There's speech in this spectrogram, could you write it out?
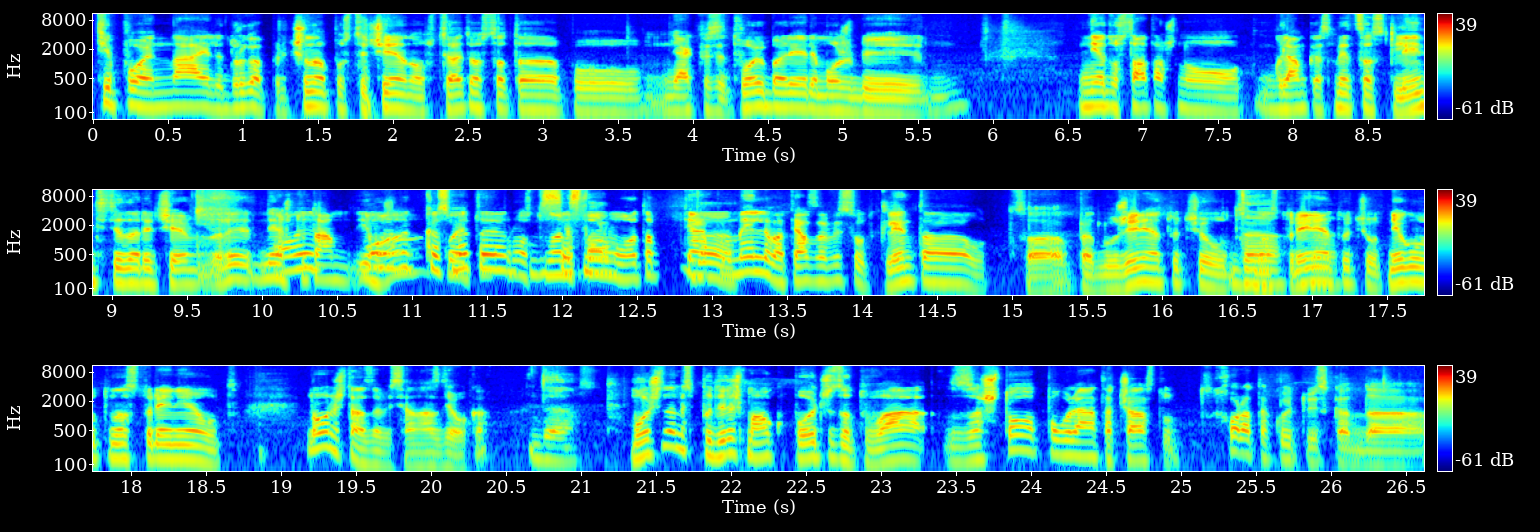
ти по една или друга причина, по стечение на обстоятелствата, по някакви се твои бариери, може би не е достатъчно голям късмет с клиентите, да речем. Нали, нещо ами, там има. Може би късмет е просто нали, формулата, тя да. е променлива. Тя зависи от клиента, от предложението, че от да, настроението, че от неговото настроение, от много неща зависи една сделка. Да. Може да ми споделиш малко повече за това, защо по-голямата част от хората, които искат да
